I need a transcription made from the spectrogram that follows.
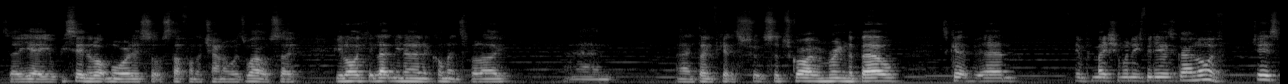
So yeah, you'll be seeing a lot more of this sort of stuff on the channel as well. So if you like it, let me know in the comments below. Um, and don't forget to subscribe and ring the bell to get um, information when these videos are going live. Cheers!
